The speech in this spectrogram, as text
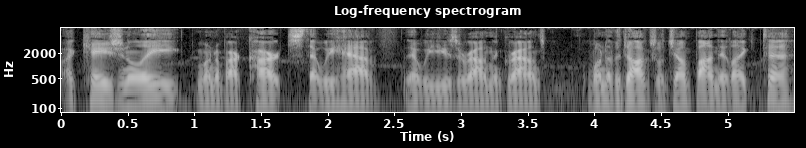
Occasionally, one of our carts that we have that we use around the grounds, one of the dogs will jump on. They like to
